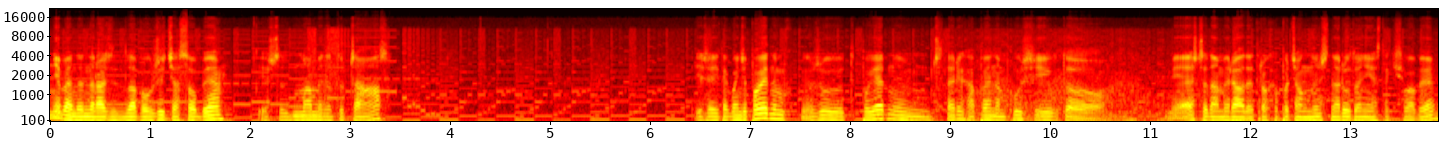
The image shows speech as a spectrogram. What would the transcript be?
Nie będę na razie dodawał życia sobie. Jeszcze mamy na to czas. Jeżeli tak będzie po jednym, po jednym 4 HP nam kusił, to jeszcze damy radę trochę pociągnąć. Naruto nie jest taki słaby.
